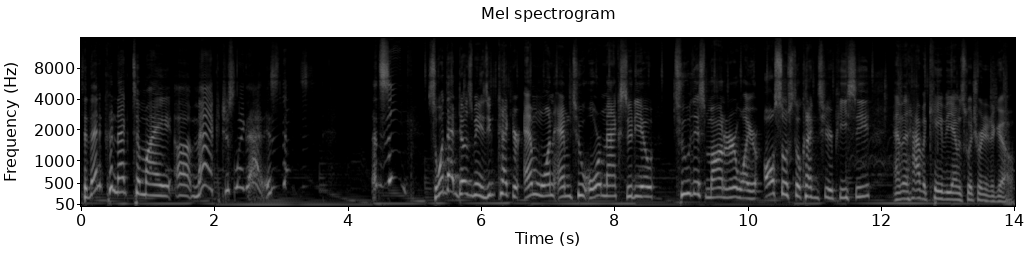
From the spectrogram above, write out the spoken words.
to then connect to my uh, Mac just like that. Is that that's sick? So what that does mean is you can connect your M1, M2, or Mac Studio to this monitor while you're also still connected to your PC and then have a KVM switch ready to go.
